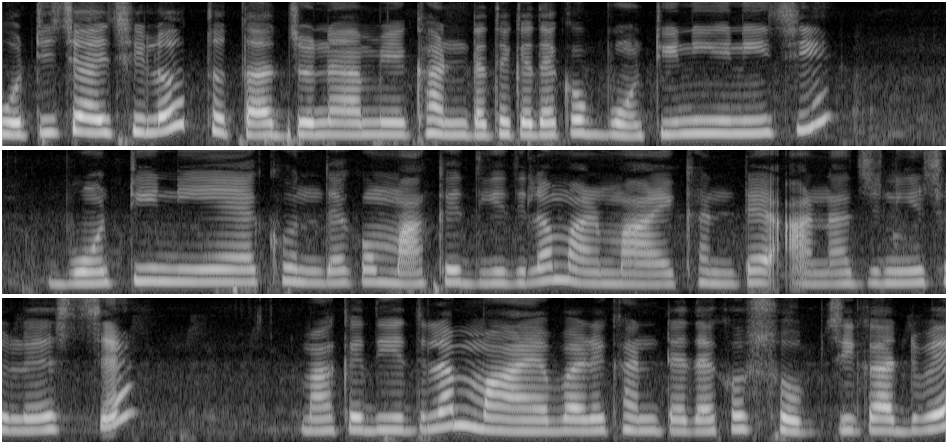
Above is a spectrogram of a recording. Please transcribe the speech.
বটি চাইছিল, তো তার জন্য আমি এখানটা থেকে দেখো বটি নিয়ে নিয়েছি। বটি নিয়ে এখন দেখো মাকে দিয়ে দিলাম, আর মা এখানটায় আনাজ নিয়ে চলে এসছে। মাকে দিয়ে দিলাম। মা এবার এখানটায় দেখো সবজি কাটবে।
